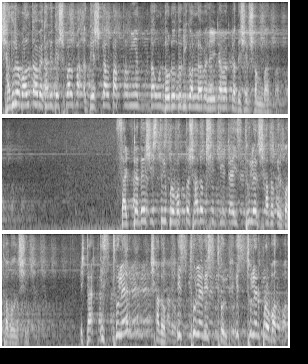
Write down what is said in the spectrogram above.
সাধুরা বলতে হবে, খালি দেশপাল দেশকাল পাত্র নিয়ে দৌড়- দৌড়দৌড়ি করলে হবে না, এটাও একটা দেশের সংবাদ। চারটা দেশ স্থূল প্রবত্ত সাধক সিদ্ধি, এটা স্থূলের সাধকের কথা বলছি। এটা স্থূলের সাধক, স্থূলের স্থূল, স্থূলের প্রবত্ত।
